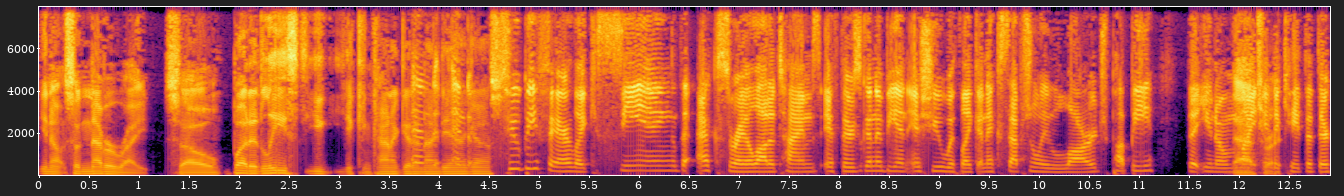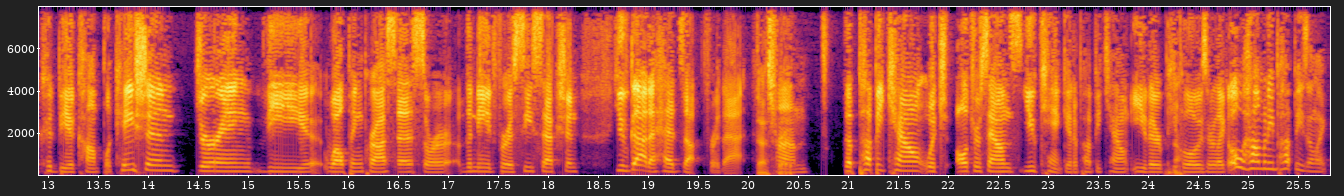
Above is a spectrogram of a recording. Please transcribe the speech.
You know, so never right. So, but at least you, you can kind of get and, an idea, I guess. To be fair, like seeing the x ray, a lot of times, if there's going to be an issue with like an exceptionally large puppy, that you know That's might right. indicate that there could be a complication during the whelping process or the need for a C-section you've got a heads up for that. That's right. Um, the puppy count, which ultrasounds, you can't get a puppy count either. People no. always are like, oh, how many puppies? I'm like,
